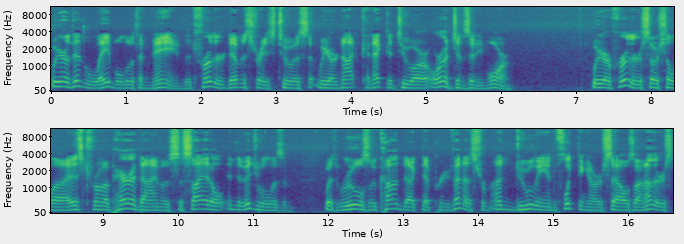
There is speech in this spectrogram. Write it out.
We are then labeled with a name that further demonstrates to us that we are not connected to our origins anymore. We are further socialized from a paradigm of societal individualism with rules of conduct that prevent us from unduly inflicting ourselves on others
